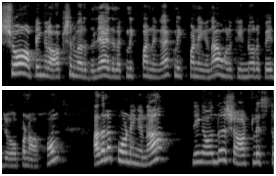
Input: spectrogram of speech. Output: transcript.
ஷோ அப்படிங்கிற ஆப்ஷன் வருது இல்லையா? இதில் கிளிக் பண்ணுங்கள் கிளிக் பண்ணிங்கன்னா உங்களுக்கு இன்னொரு பேஜ் ஓப்பன் ஆகும். அதில் போனீங்கன்னா நீங்கள் வந்து ஷார்ட் லிஸ்ட்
